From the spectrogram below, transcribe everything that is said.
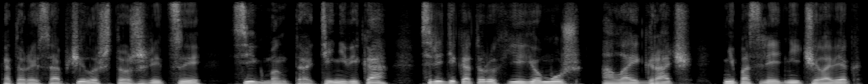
которая сообщила, что жрецы Сигмонта Теневика, среди которых ее муж Алай Грач, не последний человек,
